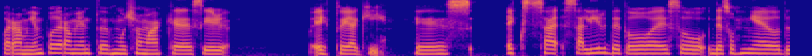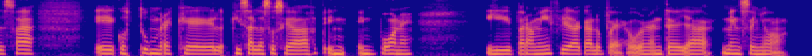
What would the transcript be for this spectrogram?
Para mí empoderamiento es mucho más que decir estoy aquí. Es salir de todo eso, de esos miedos, de esas eh, costumbres que quizás la sociedad impone. Y para mí Frida Kahlo, pues obviamente ella me enseñó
